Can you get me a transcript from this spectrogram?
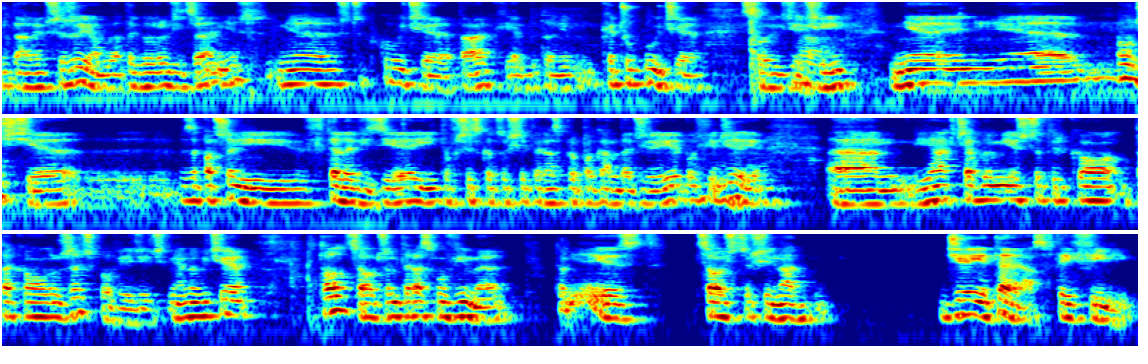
e, dalej przeżyją. Dlatego rodzice nie, nie szczypkujcie, tak? Jakby to nie keczupujcie swoich dzieci. Nie, nie bądźcie e, zapatrzeni w telewizję i to wszystko, co się teraz propaganda dzieje, bo się dzieje. Em, Ja chciałbym jeszcze tylko taką rzecz powiedzieć, mianowicie to, co, o czym teraz mówimy, to nie jest coś, co się dzieje teraz, w tej chwili.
